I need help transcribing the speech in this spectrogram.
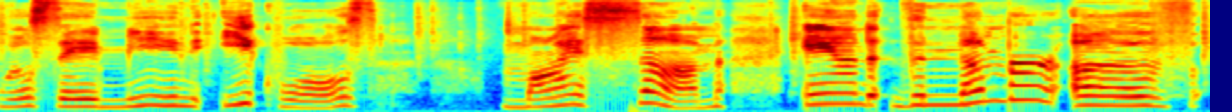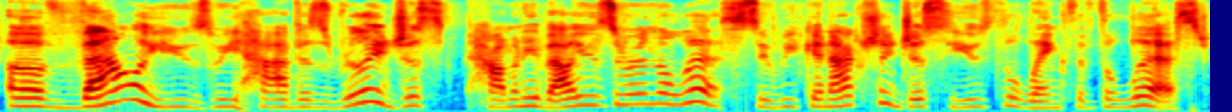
we'll say mean equals my sum and the number of, of values we have is really just how many values are in the list. So we can actually just use the length of the list.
